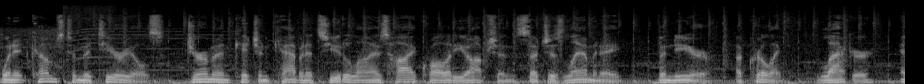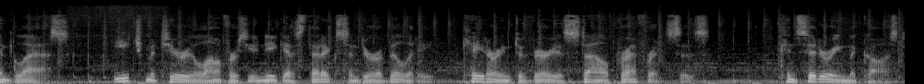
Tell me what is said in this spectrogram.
When it comes to materials, German kitchen cabinets utilize high-quality options such as laminate, veneer, acrylic, lacquer, and glass. Each material offers unique aesthetics and durability, catering to various style preferences. Considering the cost,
